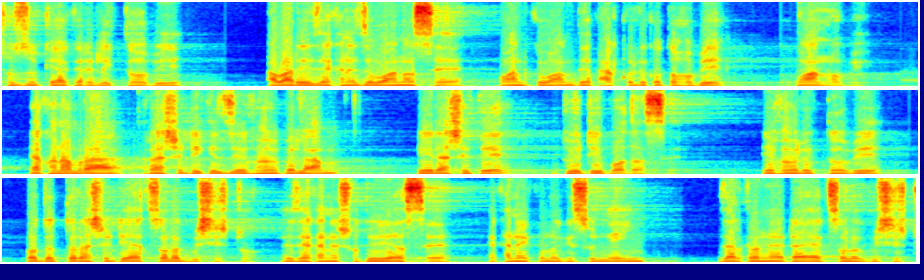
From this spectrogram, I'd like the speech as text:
সূচকীয় আকারে লিখতে হবে। আবার এই যে এখানে যে ওয়ান আছে ওয়ানকে ওয়ান দিয়ে ভাগ করলে কত হবে? ওয়ান হবে। এখন আমরা রাশিটিকে যেভাবে পেলাম, এই রাশিতে দুইটি পদ আছে। এভাবে লিখতে হবে, প্রদত্ত রাশিটি এক চলক বিশিষ্ট। এই যে এখানে শুধু আছে, এখানে কোনো কিছু নেই, যার কারণে এটা এক চলক বিশিষ্ট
